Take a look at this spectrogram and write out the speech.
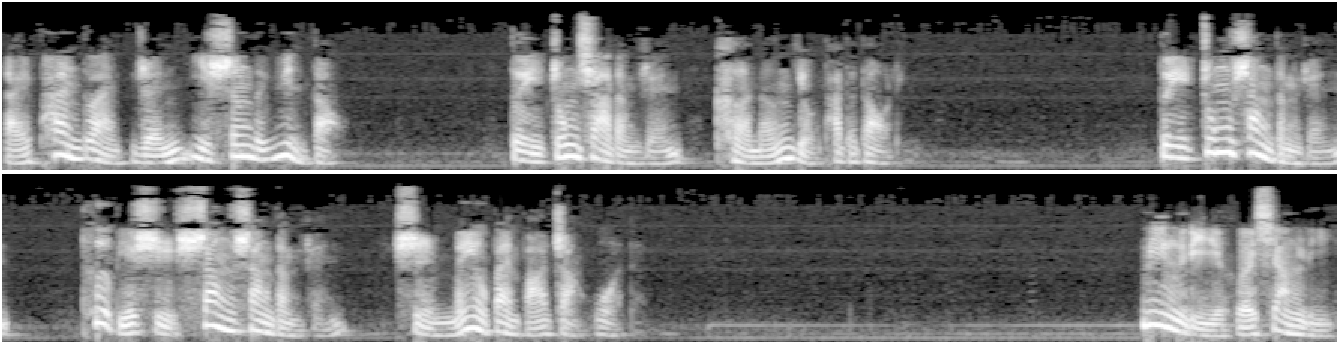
来判断人一生的运道，对中下等人可能有他的道理；对中上等人，特别是上上等人是没有办法掌握的。命理和相理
